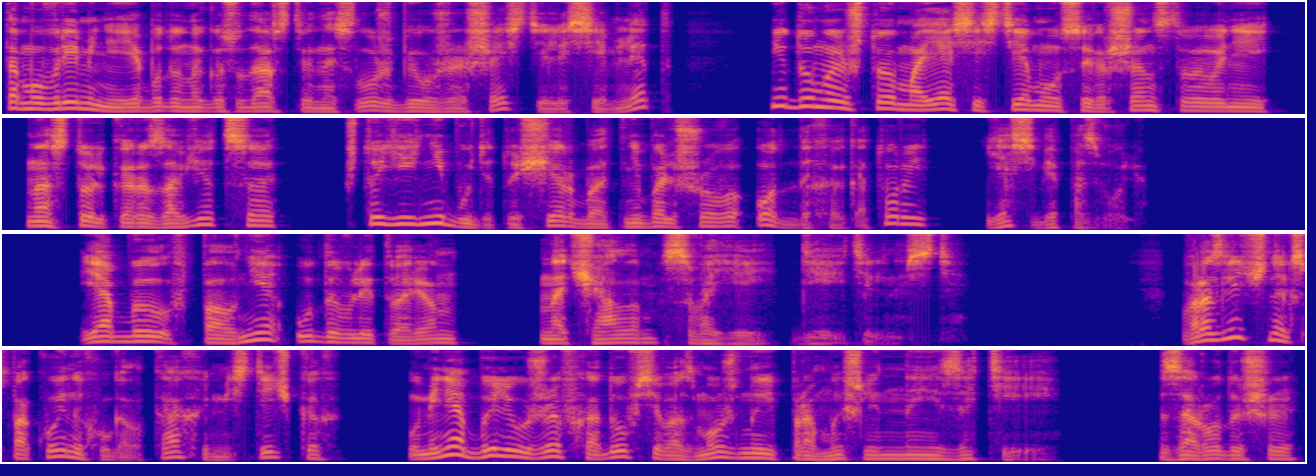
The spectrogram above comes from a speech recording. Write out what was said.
К тому времени я буду на государственной службе уже 6 или 7 лет и думаю, что моя система усовершенствований настолько разовьется, что ей не будет ущерба от небольшого отдыха, который я себе позволю. Я был вполне удовлетворен началом своей деятельности. В различных спокойных уголках и местечках у меня были уже в ходу всевозможные промышленные затеи, зародыши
